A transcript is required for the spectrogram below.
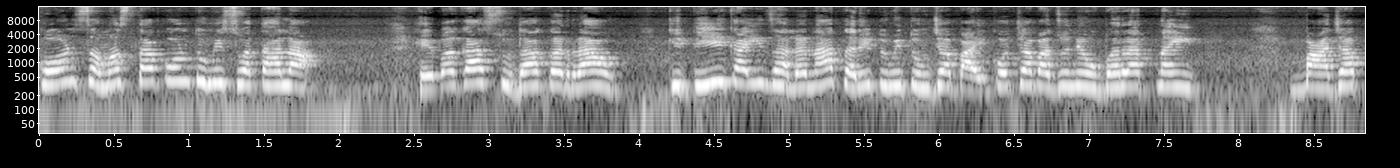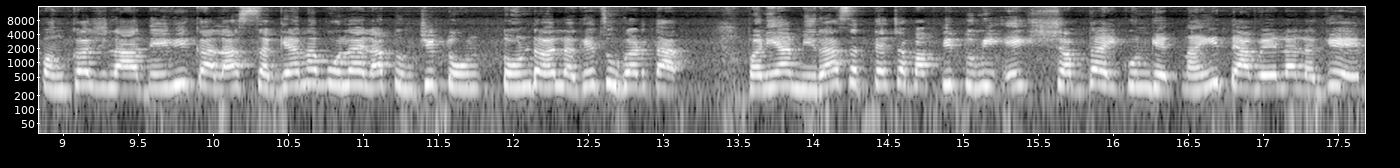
कोण समजता कोण तुम्ही स्वतःला? हे बघा सुधाकर राव कितीही काही झालं ना तरी तुम्ही तुमच्या बायकोच्या बाजूने उभं राहत नाही. माझ्या पंकजला देविकाला सगळ्यांना बोलायला तुमची तोंड तोंड लगेच उघडतात. पण या मीरा सत्याच्या बाबतीत तुम्ही एक शब्द ऐकून घेत नाही त्यावेळेला लगेच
